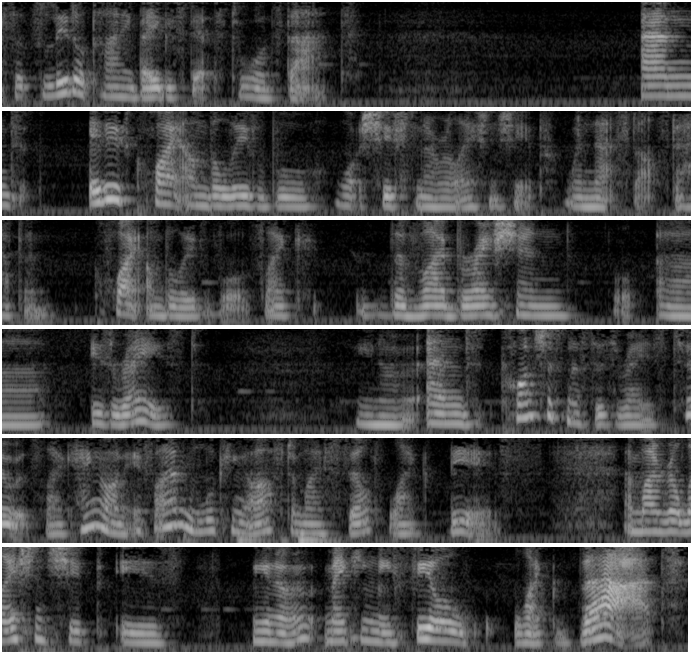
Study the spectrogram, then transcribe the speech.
So it's little tiny baby steps towards that. And it is quite unbelievable what shifts in a relationship when that starts to happen. Quite unbelievable. It's like the vibration uh, is raised, you know, and consciousness is raised too. It's like, hang on, if I'm looking after myself like this, and my relationship is, you know, making me feel like that,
